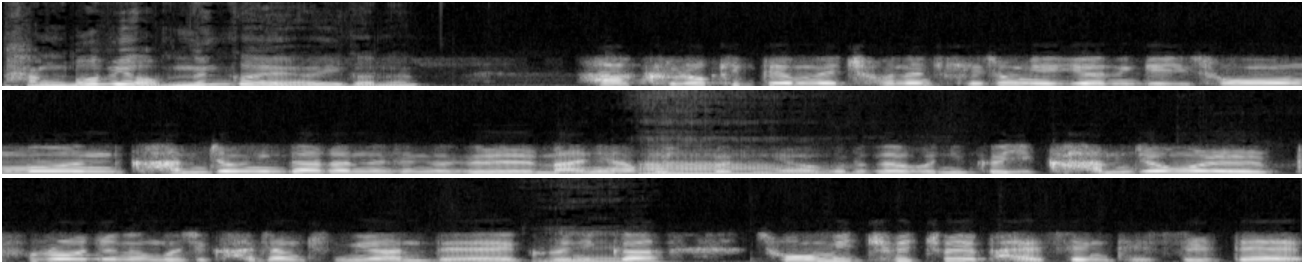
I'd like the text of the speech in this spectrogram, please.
방법이 없는 거예요, 이거는? 아, 그렇기 때문에 저는 계속 얘기하는 게 이 소음은 감정이다라는 생각을 많이 하고 아. 있거든요. 그러다 보니까 이 감정을 풀어주는 것이 가장 중요한데, 그러니까 네. 소음이 최초에 발생됐을 때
